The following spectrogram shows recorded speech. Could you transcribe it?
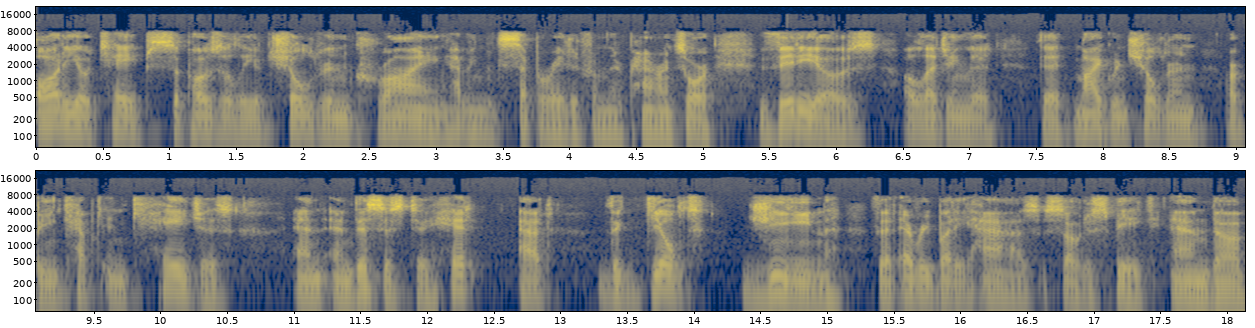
audio tapes supposedly of children crying having been separated from their parents or videos alleging that that migrant children are being kept in cages and and this is to hit at the guilt gene that everybody has, so to speak. And, uh,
